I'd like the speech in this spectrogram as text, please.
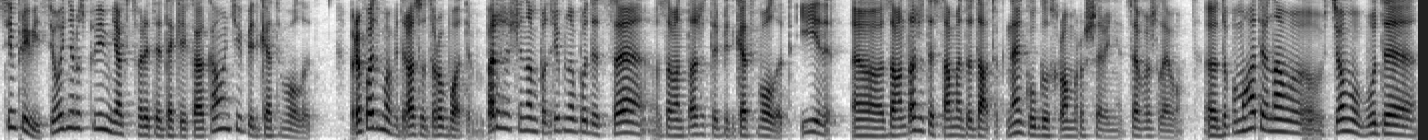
Всім привіт! Сьогодні розповім, як створити декілька аккаунтів під GetWallet. Переходимо відразу до роботи. Перше, що нам потрібно буде, це завантажити під GetWallet і е, завантажити саме додаток, не Google Chrome розширення. Це важливо. Е, допомагати нам в цьому буде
